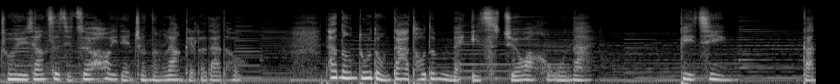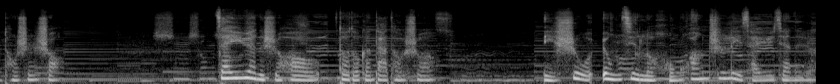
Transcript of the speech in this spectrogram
终于将自己最后一点正能量给了大头。他能读懂大头的每一次绝望和无奈，毕竟感同身受。在医院的时候，豆豆跟大头说：“你是我用尽了洪荒之力才遇见的人，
